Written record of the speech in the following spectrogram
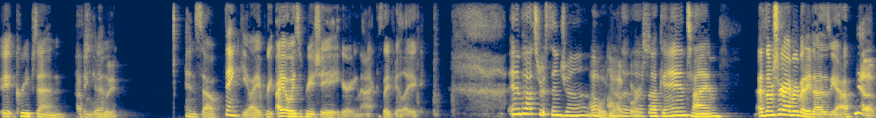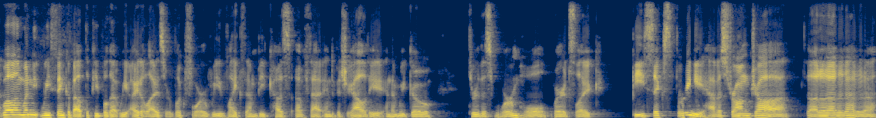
it creeps in thinking- Absolutely. and so thank you i appre- i always appreciate hearing that because i feel like imposter syndrome Oh, yeah, all of course. fucking time as i'm sure everybody does yeah Yeah, well, and when we think about the people that we idolize or look for, we like them because of that individuality. And then we go through this wormhole where it's like, be six three, have a strong jaw, da da da da da da. da.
